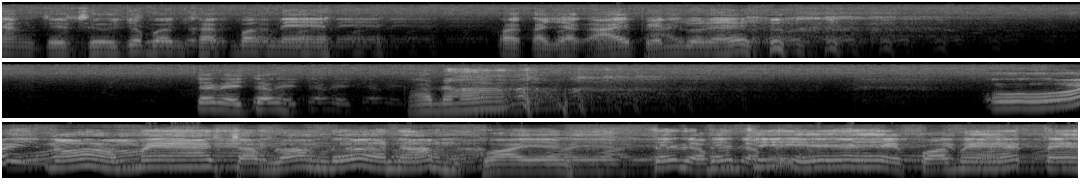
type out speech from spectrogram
นั่งซื่อๆจะเบิ่งคักเบิ่งแน่ก็ก็อยากอายเป็นอยู่เลยจังไหนจังพานะ ยน้อแม่จำลองเด้อน้ำควายแต่เดิมที่พ่อแม่แต่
